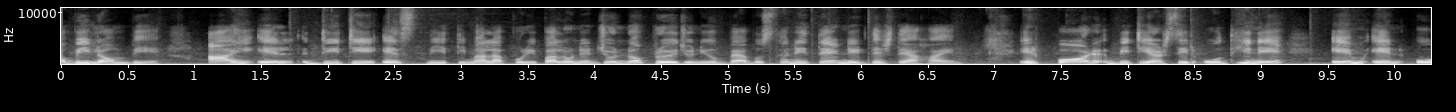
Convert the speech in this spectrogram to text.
অবিলম্বে আইএলডিটিএস নীতিমালা পরিপালনের জন্য প্রয়োজনীয় ব্যবস্থা নিতে নির্দেশ দেওয়া হয়। এরপর বিটিআরসির অধীনে এমএনও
